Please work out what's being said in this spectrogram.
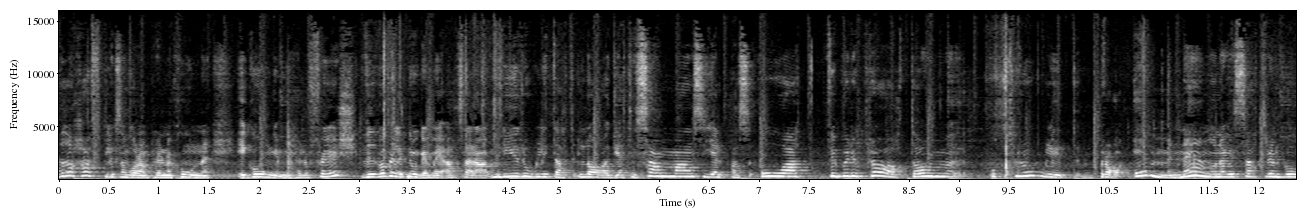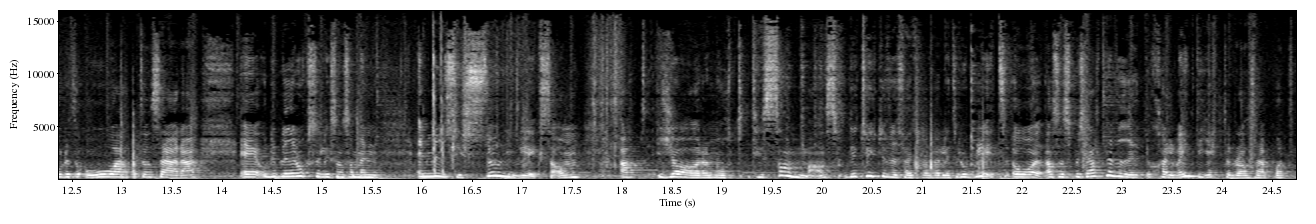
Vi har haft liksom våran prenumeration igång med HelloFresh, vi var väldigt noga med att så här, men det är ju roligt att laga tillsammans, hjälpas åt. Vi började prata om otroligt bra ämnen och när vi satt runt bordet och åt och så här. Eh, och det blir också liksom som en, en mysig stund liksom att göra något tillsammans. Det tyckte vi faktiskt var väldigt roligt. Och alltså speciellt när vi själva inte är jättebra så här på att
